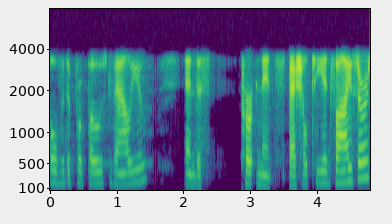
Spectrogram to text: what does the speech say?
over the proposed value and the pertinent specialty advisors.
